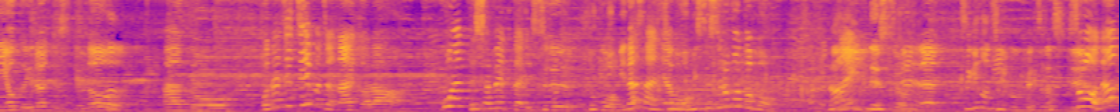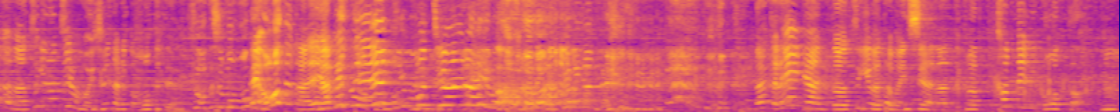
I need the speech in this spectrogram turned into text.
によくいるんですけど、あの同じチームじゃないからこうやって喋ったりするとこを皆さんにお見せすることもないんですよね。次のチームも別だしね。そうなんかな次のチームも一緒になると思っててそう私も思ってえ思ってた？えやめて。気持ち悪いわ。なんかレイニャンと次は多分一緒やなってか勝手に思った。うん。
